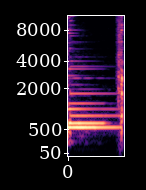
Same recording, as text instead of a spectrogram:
you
